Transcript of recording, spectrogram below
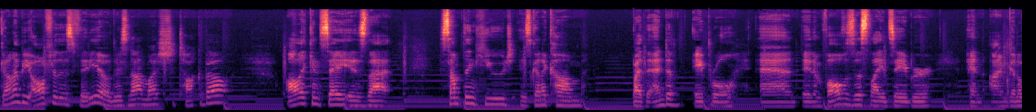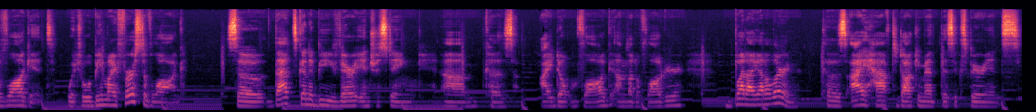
gonna be all for this video. There's not much to talk about. All I can say is that something huge is gonna come by the end of April and it involves this lightsaber and I'm gonna vlog it, which will be my first vlog. So that's gonna be very interesting because um, I don't vlog, I'm not a vlogger, but I gotta learn because I have to document this experience.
